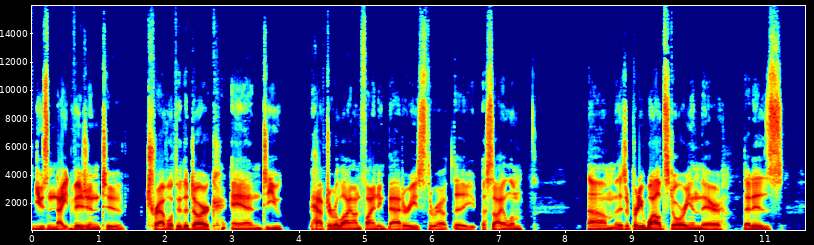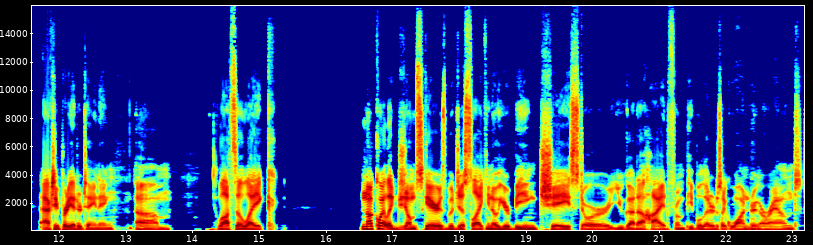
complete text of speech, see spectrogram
use night vision to travel through the dark, and you have to rely on finding batteries throughout the asylum. Um, there's a pretty wild story in there that is actually pretty entertaining. Um, lots of like not quite like jump scares, but just like, you know, you're being chased or you gotta hide from people that are just like wandering around.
